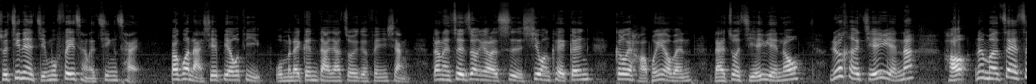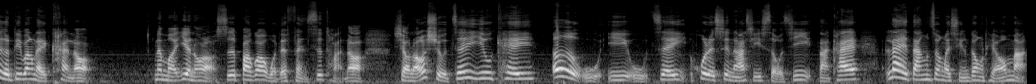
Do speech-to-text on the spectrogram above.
所以今天的节目非常的精彩，包括哪些标的，我们来跟大家做一个分享。当然最重要的是，希望可以跟各位好朋友们来做结缘哦。如何结缘呢？好，那么在这个地方来看哦，那么叶龙老师，包括我的粉丝团哦，小老鼠 JUK 二五一五 J，或者是拿起手机打开赖当中的行动条码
